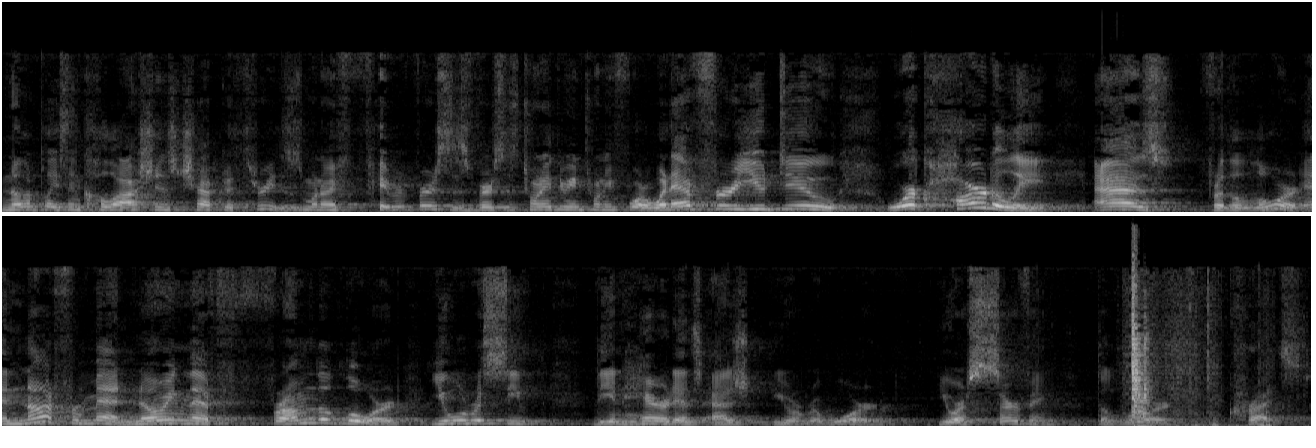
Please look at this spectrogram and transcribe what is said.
Another place in Colossians chapter 3. This is one of my favorite verses, verses 23 and 24. Whatever you do, work heartily as for the Lord and not for men, knowing that from the Lord you will receive the inheritance as your reward. You are serving the Lord Christ.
